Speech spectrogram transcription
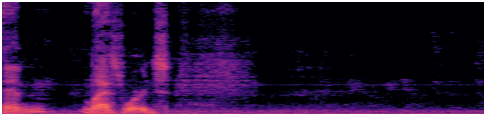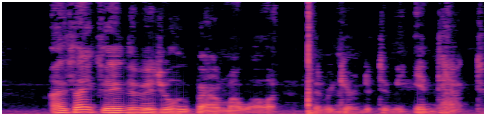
and last words. I thank the individual who found my wallet and returned it to me intact.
